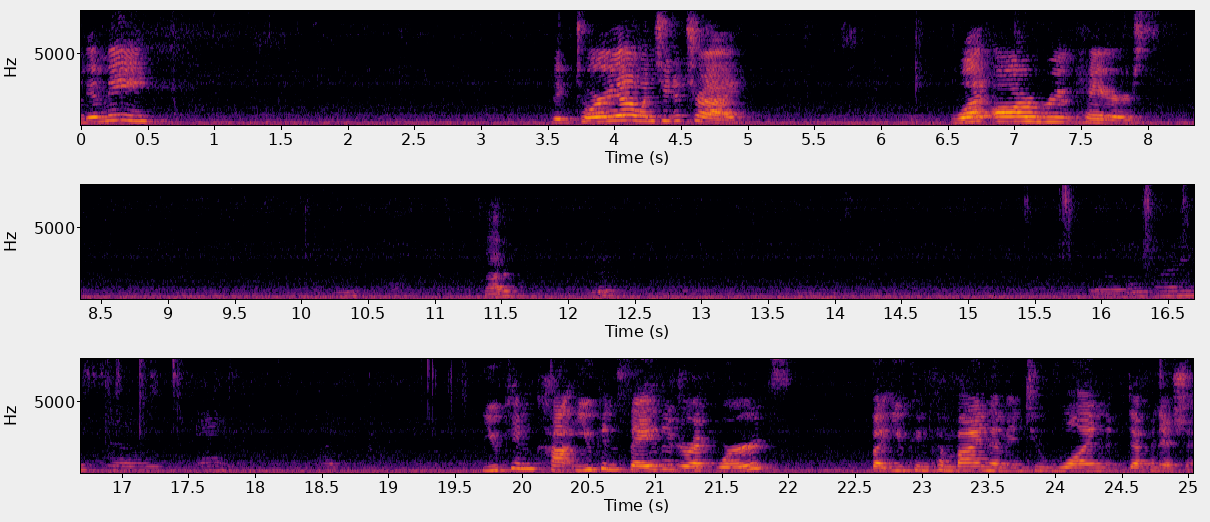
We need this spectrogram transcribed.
Look at me. Victoria, I want you to try. What are root hairs? Louder. You can you can say the direct words, but you can combine them into one definition.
